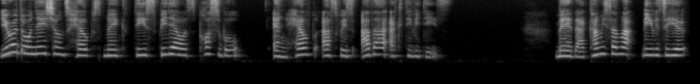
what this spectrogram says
Your donations helps make these videos possible and help us with other activities. May the 神様 be with you.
